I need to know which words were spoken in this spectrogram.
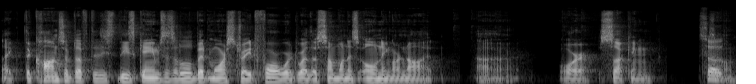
like the concept of these these games is a little bit more straightforward whether someone is owning or not, uh, or sucking. So, so,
